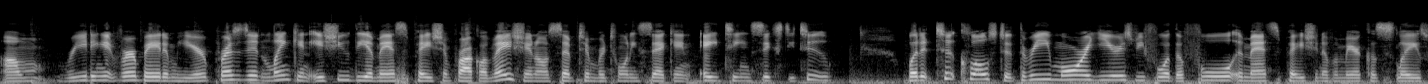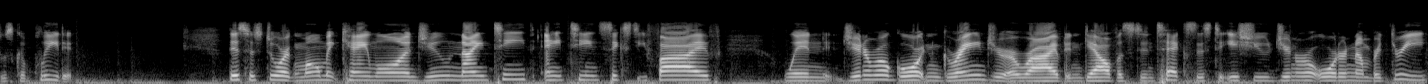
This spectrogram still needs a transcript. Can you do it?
Um, reading it verbatim here, President Lincoln issued the Emancipation Proclamation on September 22, 1862, but it took close to three more years before the full emancipation of America's slaves was completed. This historic moment came on June 19, 1865, when General Gordon Granger arrived in Galveston, Texas to issue General Order Number 3,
